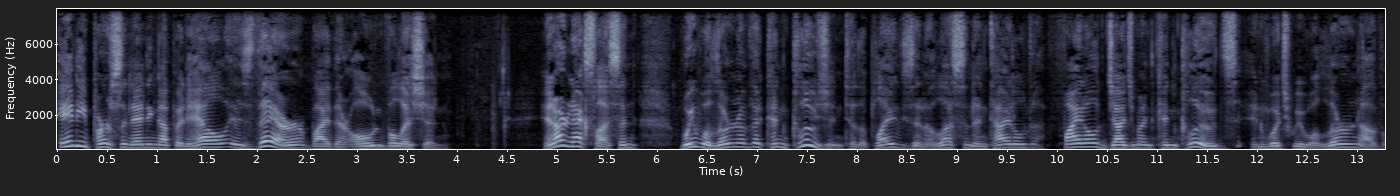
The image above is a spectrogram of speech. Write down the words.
any person ending up in hell is there by their own volition. In our next lesson, we will learn of the conclusion to the plagues in a lesson entitled Final Judgment Concludes, in which we will learn of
